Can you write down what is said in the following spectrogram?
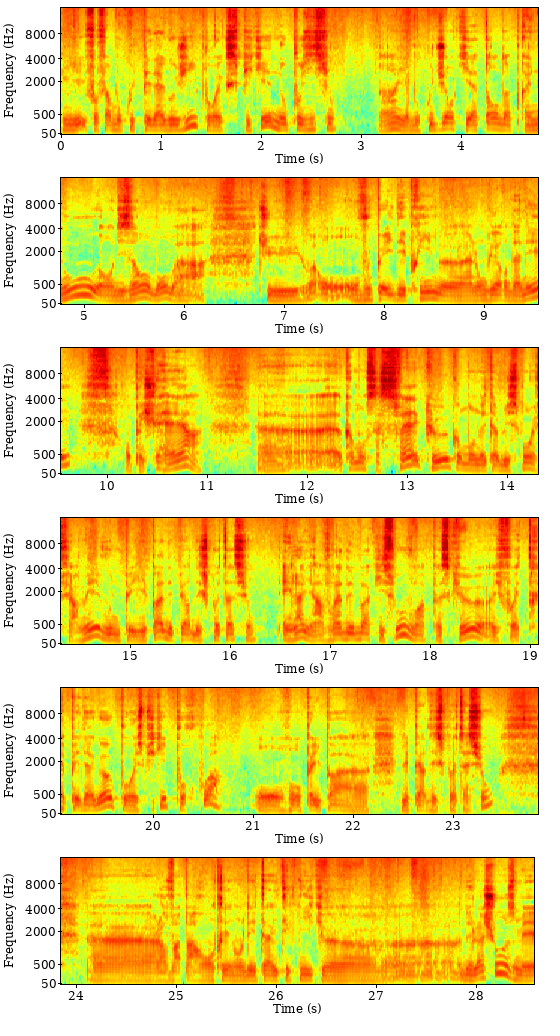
il faut faire beaucoup de pédagogie pour expliquer nos positions. Hein. il y a beaucoup de gens qui attendent après nous en disant bon bah on, vous paye des primes euh, à longueur d'année, on paye cher. Euh, comment ça se fait que, comme mon établissement est fermé, vous ne payez pas des pertes d'exploitation? Et là, il y a un vrai débat qui s'ouvre parce qu'il euh, faut être très pédagogue pour expliquer pourquoi on ne paye pas euh, les pertes d'exploitation. Euh, alors on ne va pas rentrer dans le détail technique euh, de la chose, mais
